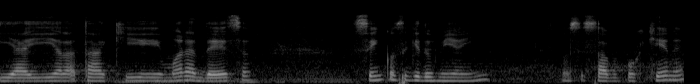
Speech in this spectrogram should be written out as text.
E aí ela tá aqui uma hora dessa, sem conseguir dormir ainda. Não se sabe por quê, né?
